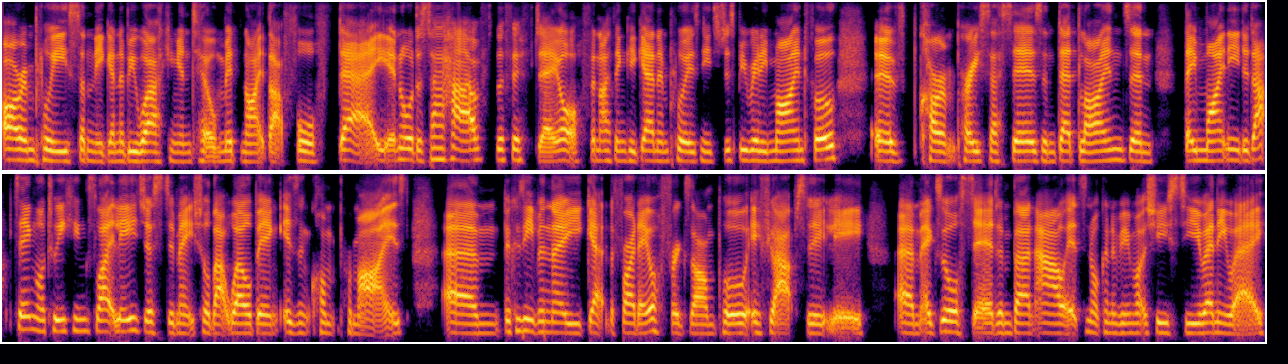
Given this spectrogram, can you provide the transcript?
are employees suddenly going to be working until midnight that fourth day in order to have the fifth day off? And I think, again, employers need to just be really mindful of current processes and deadlines, and they might need adapting or tweaking slightly just to make sure that well-being isn't compromised. Um, because even though you get the Friday off, for example, if you're absolutely um, exhausted and burnt out, it's not going to be much use to you anyway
